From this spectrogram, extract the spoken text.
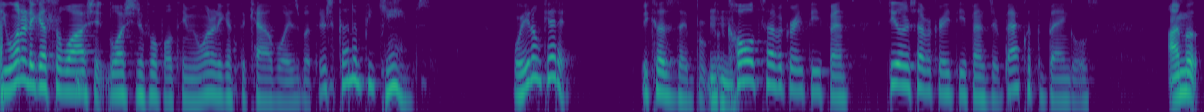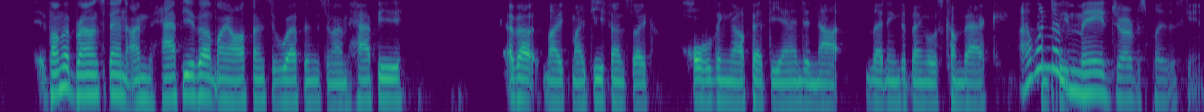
You wanted against the Washington, Washington football team. You wanted it against the Cowboys, but there's gonna be games where you don't get it because the, the Mm-hmm. Colts have a great defense. Steelers have a great defense. They're back with the Bengals. I'm a, if I'm a Browns fan, I'm happy about my offensive weapons and I'm happy about like my defense like holding up at the end and not letting the Bengals come back. I wouldn't have made Jarvis play this game.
